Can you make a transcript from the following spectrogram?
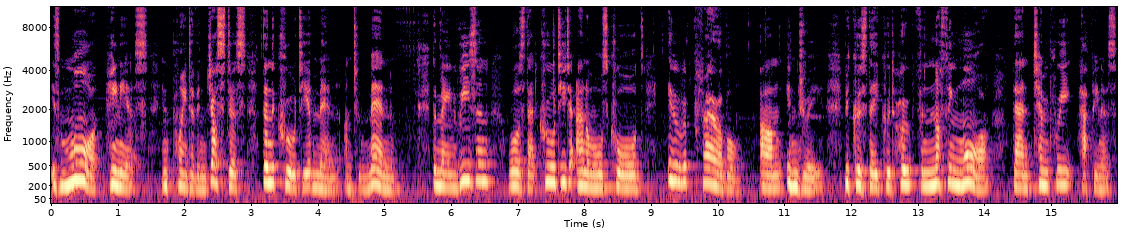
is more heinous in point of injustice than the cruelty of men unto men. The main reason was that cruelty to animals caused irreparable um, injury because they could hope for nothing more than temporary happiness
